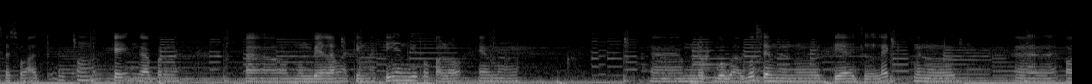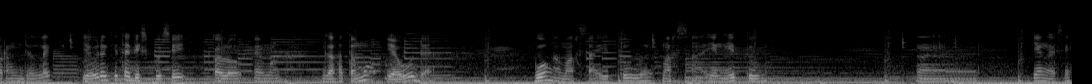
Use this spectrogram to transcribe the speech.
sesuatu gue kayak nggak pernah uh, membela mati-matian gitu. Kalau emang uh, menurut gue bagus dan menurut dia jelek menurut uh, orang jelek ya udah kita diskusi. Kalau emang nggak ketemu ya udah gue nggak maksa itu maksain itu. Uh, ya nggak sih?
